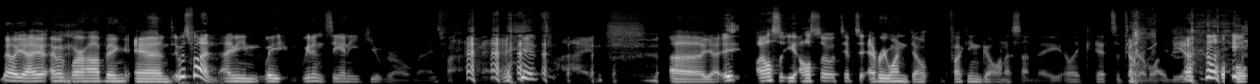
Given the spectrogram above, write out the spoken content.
no yeah I, I went bar hopping and it was fun. I mean we we didn't see any cute girls it's fine it's fine uh yeah it, also you also tip to everyone don't fucking go on a sunday like it's a terrible idea well,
